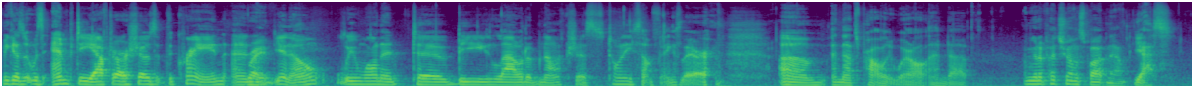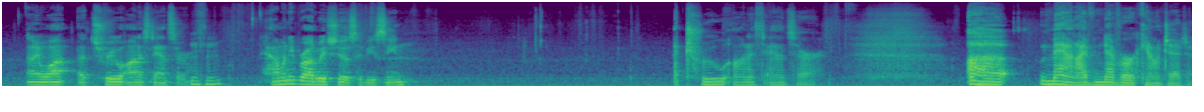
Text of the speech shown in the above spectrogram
because it was empty after our shows at the Kraine, and Right. you know we wanted to be loud, obnoxious twenty somethings there, um, and that's probably where I'll end up. I'm going to put you on the spot now, Yes, and I want a true, honest answer. Mm-hmm. How many Broadway shows have you seen? A true, honest answer. Uh, man, I've never counted.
